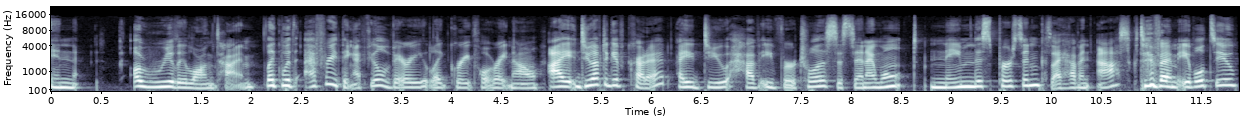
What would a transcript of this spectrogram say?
in a really long time. Like with everything, I feel very like grateful right now. I do have to give credit. I do have a virtual assistant. I won't name this person because I haven't asked if I'm able to,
